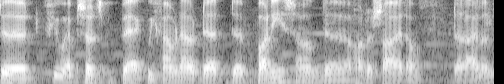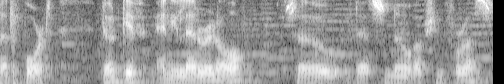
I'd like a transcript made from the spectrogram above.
a few episodes back we found out that the bunnies on the other side of the island at the port don't give any leather at all. So that's no option for us.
